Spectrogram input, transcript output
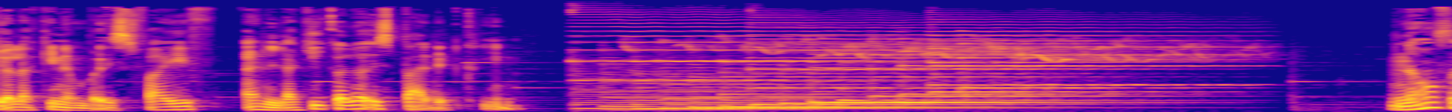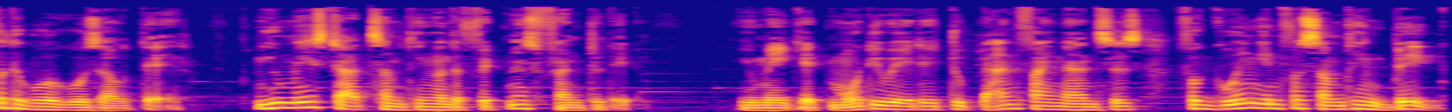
Your lucky number is 5 and lucky color is parrot green. Now for the Virgos out there. You may start something on the fitness front today. You may get motivated to plan finances for going in for something big.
